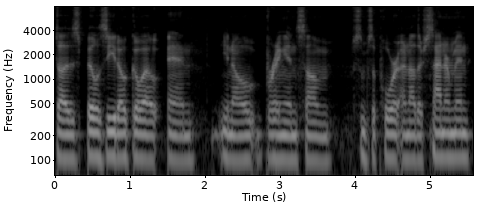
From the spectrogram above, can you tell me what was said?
does Bill Zito go out and you know bring in some some support, another centerman?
